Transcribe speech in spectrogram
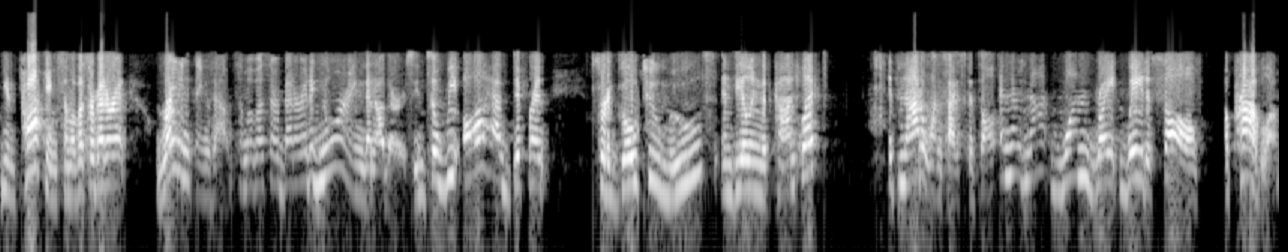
you know, talking. Some of us are better at writing things out. Some of us are better at ignoring than others. And so we all have different sort of go-to moves in dealing with conflict. It's not a one-size-fits-all, and there's not one right way to solve a problem.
